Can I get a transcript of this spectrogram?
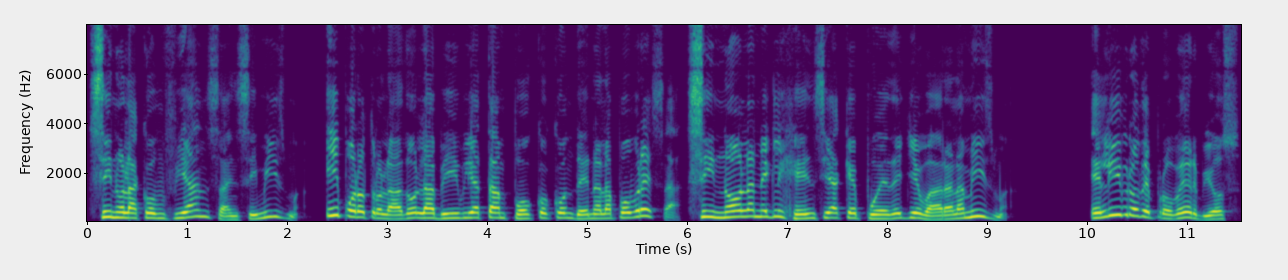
sino la confianza en sí misma. Y por otro lado, la Biblia tampoco condena la pobreza, sino la negligencia que puede llevar a la misma. El libro de Proverbios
